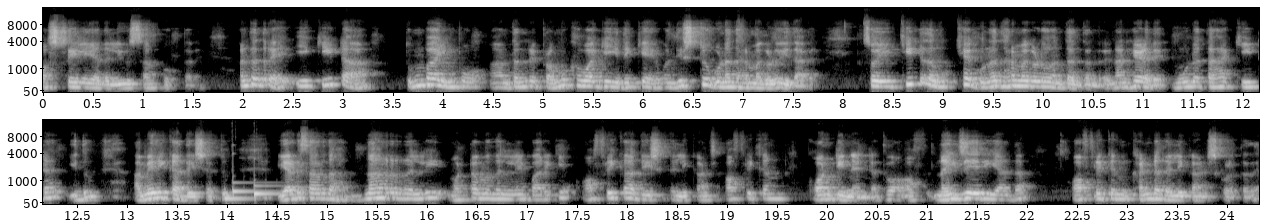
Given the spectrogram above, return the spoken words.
ಆಸ್ಟ್ರೇಲಿಯಾದಲ್ಲಿಯೂ ಸಹ ಹೋಗ್ತದೆ. ಅಂತಂದ್ರೆ ಈ ಕೀಟ ತುಂಬಾ ಇಂಪೋ, ಅಂತಂದ್ರೆ ಪ್ರಮುಖವಾಗಿ ಇದಕ್ಕೆ ಒಂದಿಷ್ಟು ಗುಣಧರ್ಮಗಳು ಇದಾವೆ. ಸೊ ಈ ಕೀಟದ ಮುಖ್ಯ ಗುಣಧರ್ಮಗಳು ಅಂತಂತಂದ್ರೆ ನಾನು ಹೇಳಿದೆ, ಮೂಲತಃ ಕೀಟ ಇದು ಅಮೆರಿಕ ದೇಶದ್ದು. ಎರಡ್ ಸಾವಿರದ ಹದಿನಾರರಲ್ಲಿ ಮೊಟ್ಟ ಮೊದಲನೇ ಬಾರಿಗೆ ಆಫ್ರಿಕಾ ದೇಶದಲ್ಲಿ ಕಾಣಿಸ್, ಆಫ್ರಿಕನ್ ಕಾಂಟಿನೆಂಟ್ ಅಥವಾ ನೈಜೇರಿಯಾದ ಆಫ್ರಿಕನ್ ಖಂಡದಲ್ಲಿ ಕಾಣಿಸ್ಕೊಳ್ತದೆ.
